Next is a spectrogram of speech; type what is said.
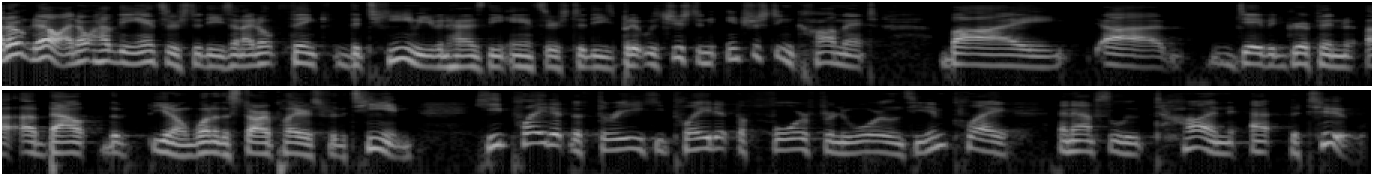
I don't know. I don't have the answers to these, and I don't think the team even has the answers to these. But it was just an interesting comment by uh, David Griffin uh, about the you know one of the star players for the team. He played at the three. He played at the four for New Orleans. He didn't play an absolute ton at the two.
